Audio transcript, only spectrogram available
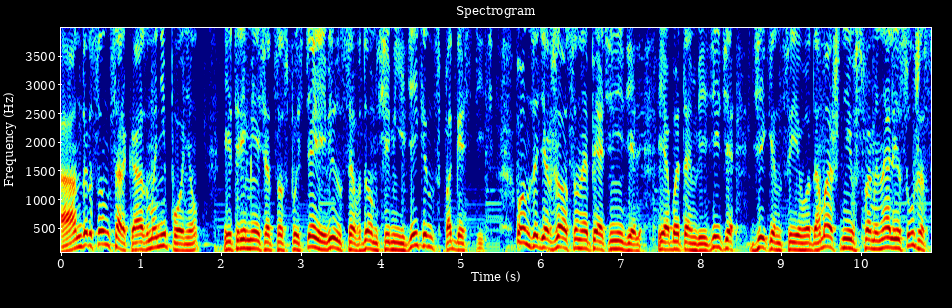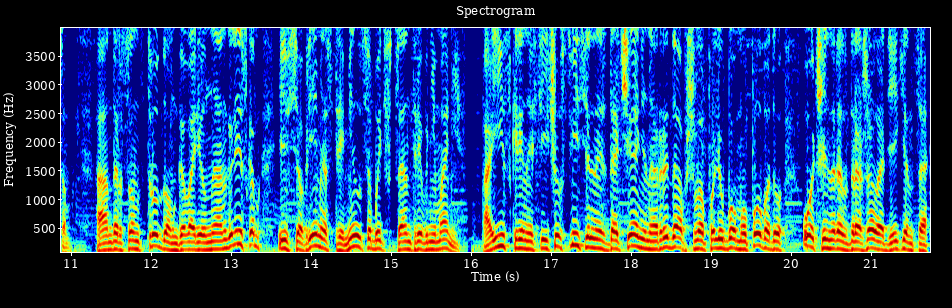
Андерсон сарказма не понял и три месяца спустя явился в дом семьи Диккенс погостить. Он задержался на пять недель, и об этом визите Диккенс и его домашние вспоминали с ужасом. Андерсон с трудом говорил на английском и все время стремился быть в центре внимания. А искренность и чувствительность датчанина, рыдавшего по любому поводу, очень раздражала Диккенса,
